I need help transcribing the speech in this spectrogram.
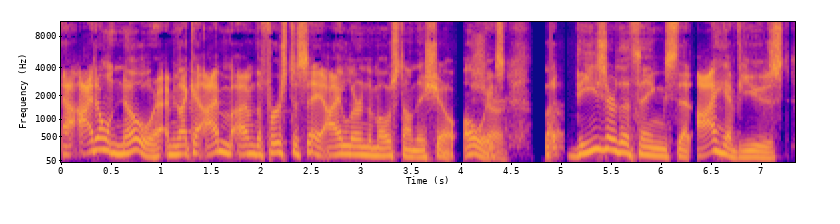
I don't know. I mean, like I'm, I'm the first to say I learn the most on this show always, sure. but these are the things that I have used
